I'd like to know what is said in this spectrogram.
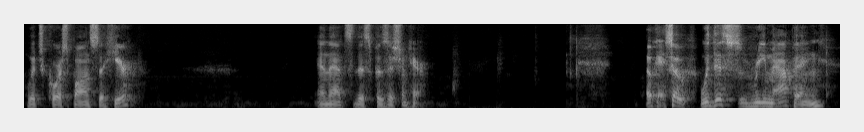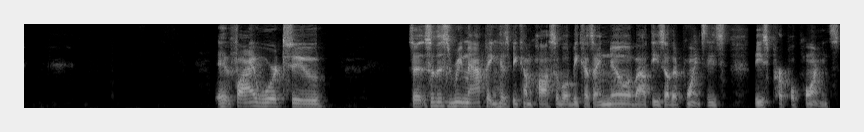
which corresponds to here. And that's this position here. Okay, so with this remapping, if I were to so, so this remapping has become possible because I know about these other points, these, these purple points.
